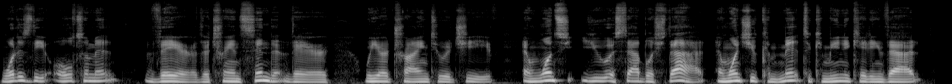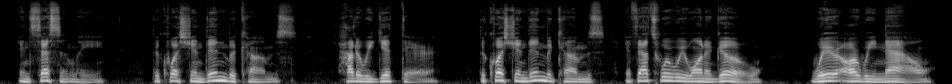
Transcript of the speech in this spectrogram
what is the ultimate there, the transcendent there we are trying to achieve. And once you establish that, and once you commit to communicating that incessantly, the question then becomes how do we get there? The question then becomes if that's where we want to go, where are we now?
